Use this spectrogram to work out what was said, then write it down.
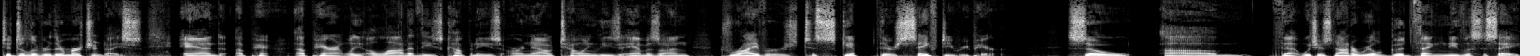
to deliver their merchandise. And appa- apparently, a lot of these companies are now telling these Amazon drivers to skip their safety repair. So, um, that which is not a real good thing, needless to say.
